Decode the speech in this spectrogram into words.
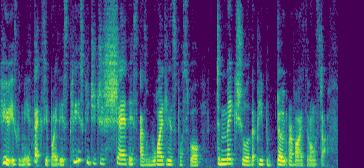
who is going to be affected by this, please could you just share this as widely as possible to make sure that people don't revise the wrong stuff.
